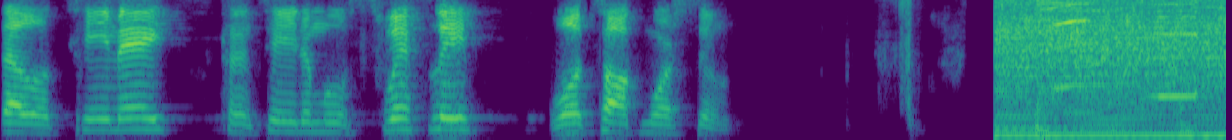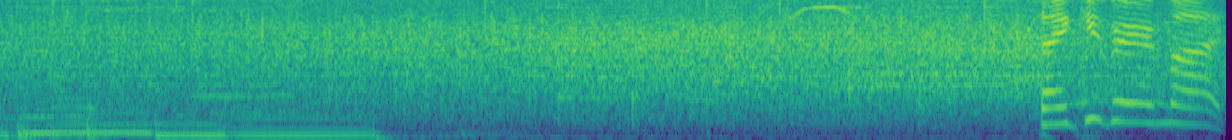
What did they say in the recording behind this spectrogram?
Fellow teammates, continue to move swiftly. We'll talk more soon. Thank you very much.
